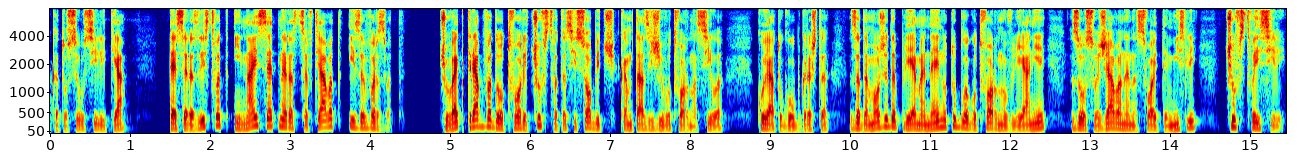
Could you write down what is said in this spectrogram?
като се усили тя, те се разлистват и най-сетне разцъфтяват и завързват. Човек трябва да отвори чувствата си с обич към тази животворна сила, която го обгръща, за да може да приеме нейното благотворно влияние за освежаване на своите мисли, чувства и сили.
